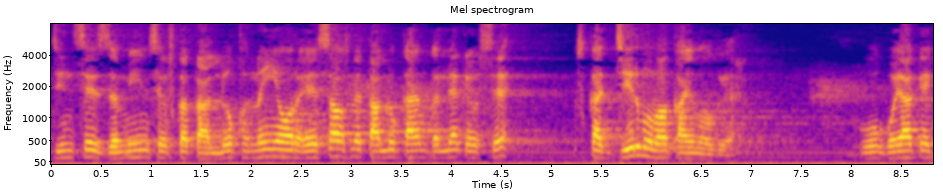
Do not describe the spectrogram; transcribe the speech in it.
جن سے زمین سے اس کا تعلق نہیں ہے اور ایسا اس نے تعلق قائم کر لیا کہ اس سے اس کا جرم وہاں قائم ہو گیا۔ وہ گویا کہ ایک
